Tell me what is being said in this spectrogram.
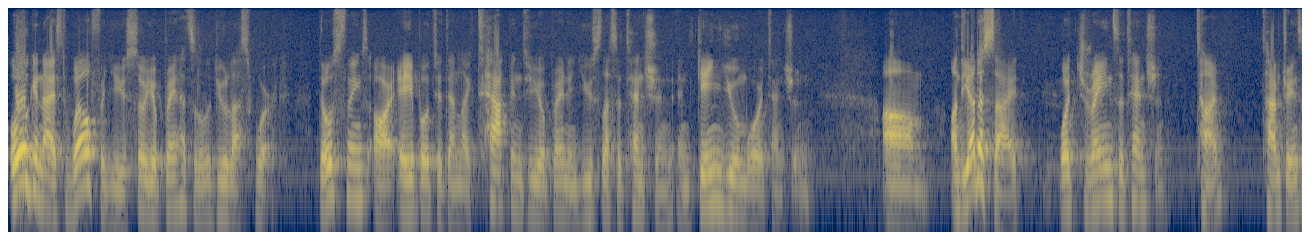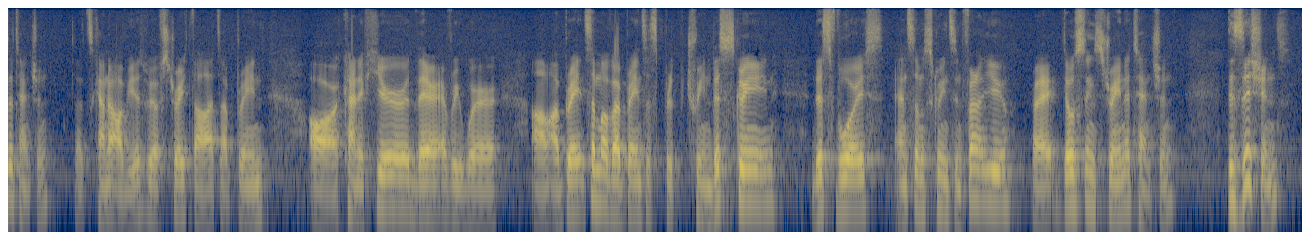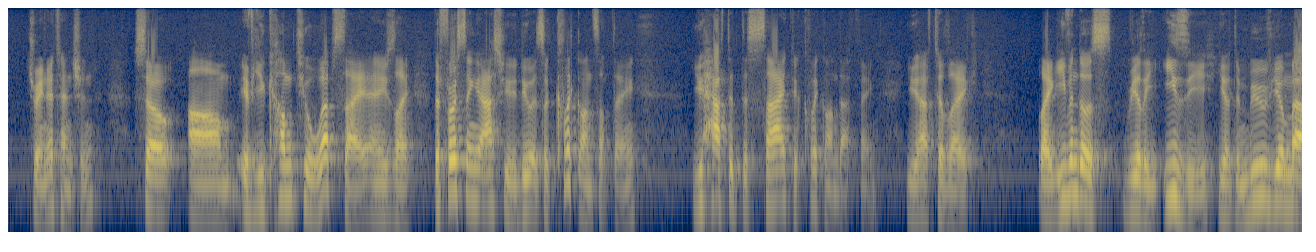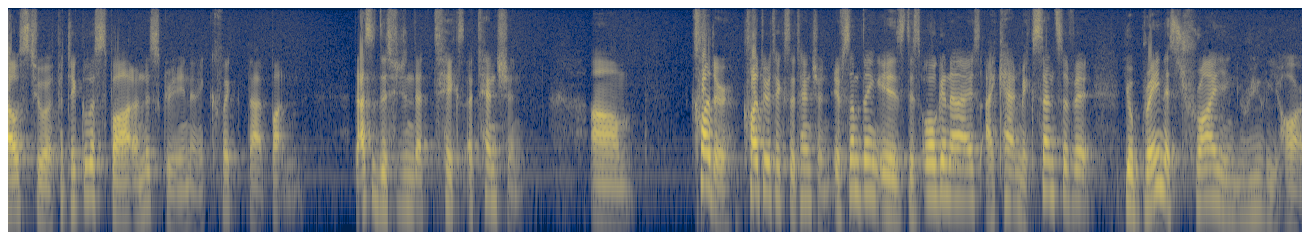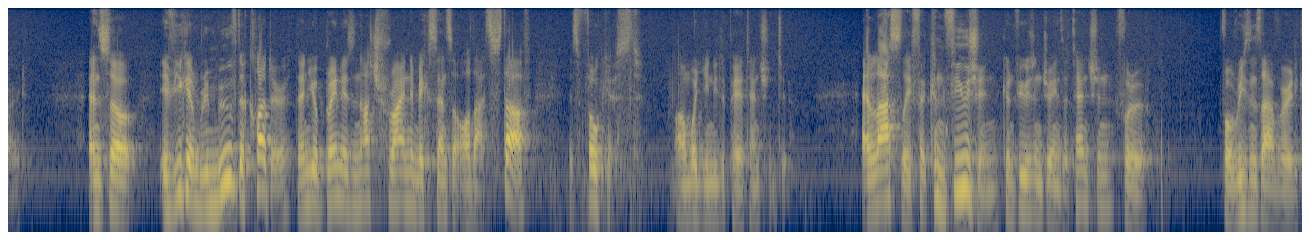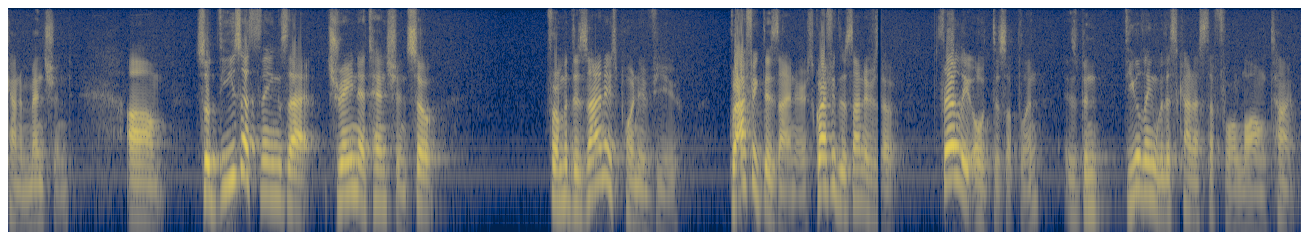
organized well for you so your brain has to do less work. Those things are able to then like tap into your brain and use less attention and gain you more attention. Um, on the other side, what drains attention? Time. Time drains attention. That's kind of obvious. We have stray thoughts. Our brain are kind of here, there, everywhere. Um, our brain, some of our brains are split between this screen, this voice, and some screens in front of you, right? Those things drain attention. Decisions drain attention. So um, if you come to a website and he's like, the first thing he asks you to do is to click on something, you have to decide to click on that thing. You have to like, like even though it's really easy, you have to move your mouse to a particular spot on the screen and click that button. That's a decision that takes attention. Um, clutter, clutter takes attention. If something is disorganized, I can't make sense of it, your brain is trying really hard. And so if you can remove the clutter, then your brain is not trying to make sense of all that stuff. It's focused on what you need to pay attention to. And lastly, for confusion, confusion drains attention for, for reasons I've already kind of mentioned. Um, so these are things that drain attention. So from a designer's point of view, graphic designers, graphic designers are fairly old discipline, has been dealing with this kind of stuff for a long time.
